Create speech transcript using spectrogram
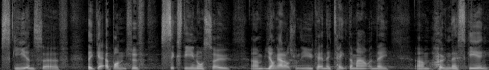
Ski and surf. They get a bunch of 16 or so um, young adults from the UK and they take them out and they um, hone their skiing.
